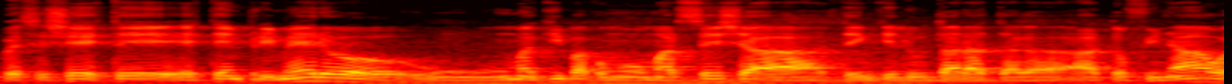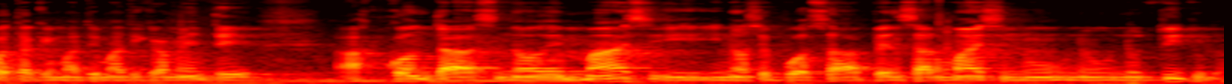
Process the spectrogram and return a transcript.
PSG esté, esté en primero, una equipa como Marsella tiene que luchar hasta, hasta el final, que matemáticamente las contas no den más y, no se pueda pensar más en un, un, título.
